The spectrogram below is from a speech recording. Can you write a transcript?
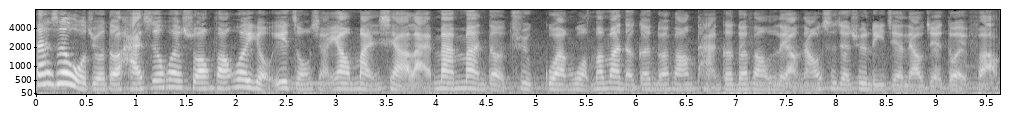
但是我觉得还是会双方会有一种想要慢下来，慢慢的去观望，慢慢的跟对方谈，跟对方聊，然后试着去理解了解对方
